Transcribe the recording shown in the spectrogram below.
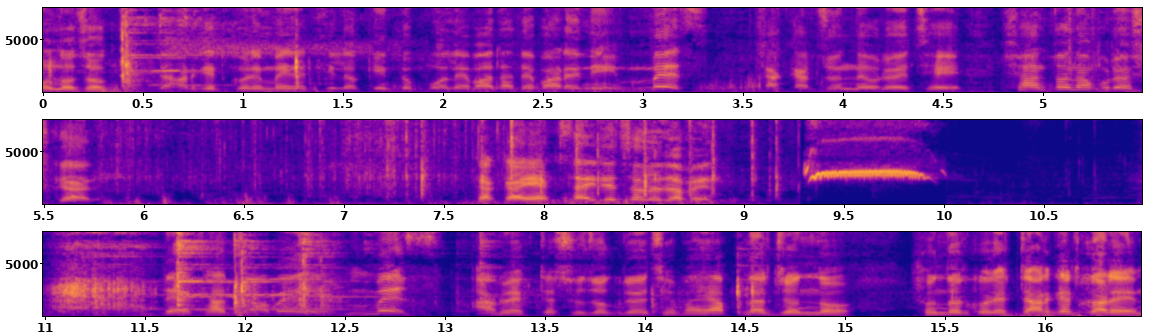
মনোযোগ টার্গেট করে মেরেছিল, কিন্তু পোলে বাঁধাতে পারেনি। মেস কাকার জন্যও রয়েছে সান্ত্বনা পুরস্কার। কাকা এক সাইডে চলে যাবেন। দেখা যাবে। মেস, আরও একটা সুযোগ রয়েছে ভাই আপনার জন্য। সুন্দর করে টার্গেট করেন।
